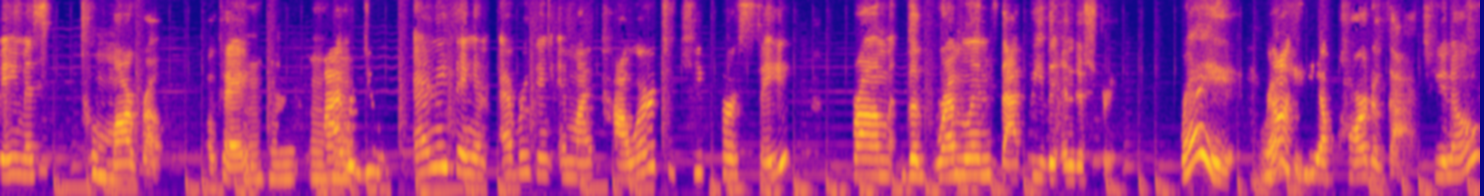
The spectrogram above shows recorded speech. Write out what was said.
famous tomorrow, okay? Mm-hmm, mm-hmm. I would do anything and everything in my power to keep her safe from the gremlins that be the industry. Right. Right. Not be a part of that, you know?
